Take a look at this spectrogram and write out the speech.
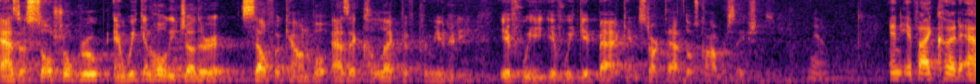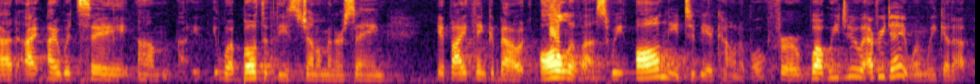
as a social group, and we can hold each other self accountable as a collective community if we, if we get back and start to have those conversations. Yeah. And if I could add, I, I would say um, what both of these gentlemen are saying, if I think about all of us, we all need to be accountable for what we do every day when we get up.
